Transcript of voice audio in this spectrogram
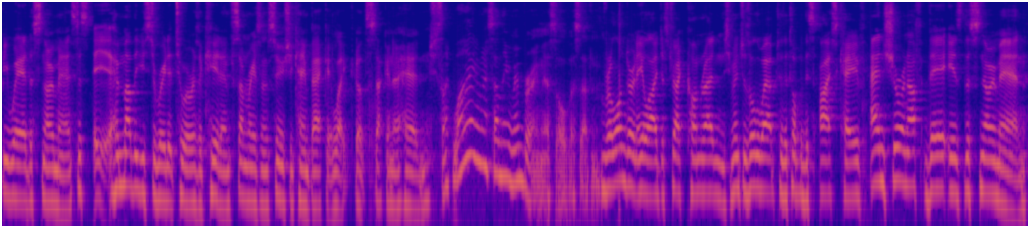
Beware the snowman. It's just, it, her mother used to read it to her as a kid, and for some reason, as soon as she came back, it like got stuck in her head. And she's like, Why am I suddenly remembering this all of a sudden? Rolanda and Eli distract Conrad, and she ventures all the way up to the top of this ice cave. And sure enough, there is the snowman.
